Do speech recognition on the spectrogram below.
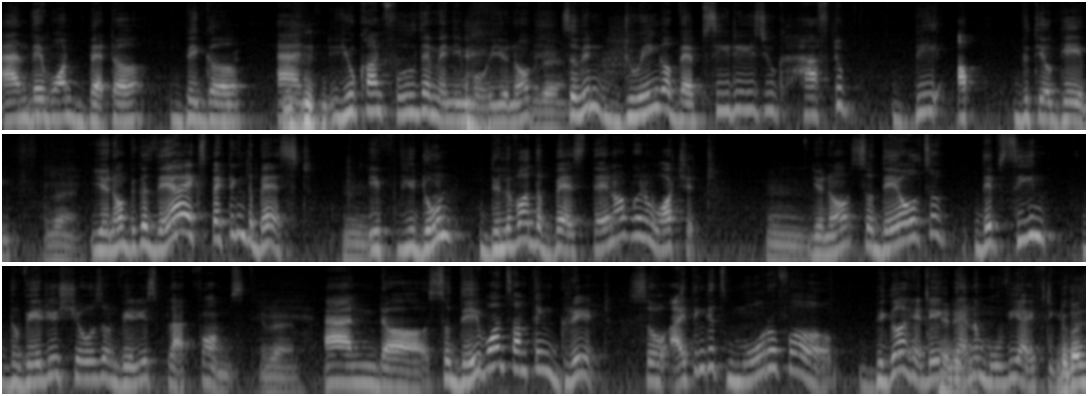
and they want better, bigger, and you can't fool them anymore, you know. Right. So, when doing a web series, you have to be up with your game, Right. you know, because they are expecting the best. If you don't deliver the best, they're not going to watch it, you know. So, they also, they've seen the various shows on various platforms Right. and uh, so they want something great so i think it's more of a bigger headache, Headache. than a movie i feel Because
